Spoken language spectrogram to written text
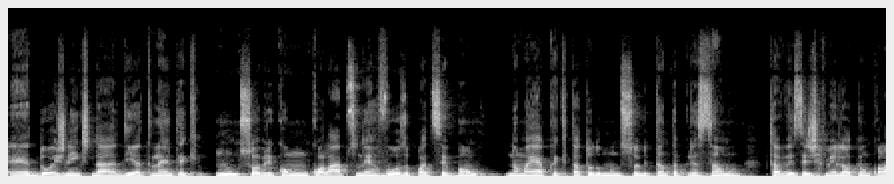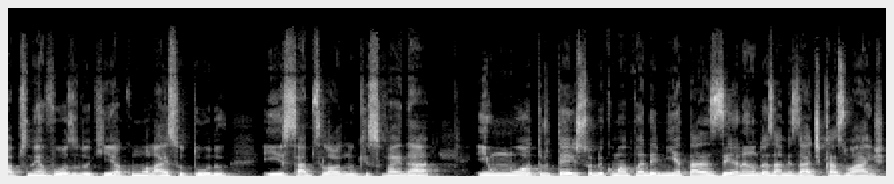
é, dois links da The Atlantic, um sobre como um colapso nervoso pode ser bom, numa época que está todo mundo sob tanta pressão, talvez seja melhor ter um colapso nervoso do que acumular isso tudo e sabe-se lá no que isso vai dar e um outro texto sobre como a pandemia está zerando as amizades casuais.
